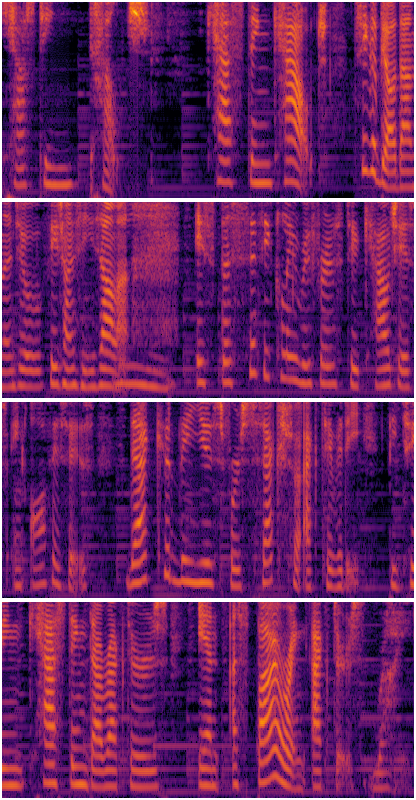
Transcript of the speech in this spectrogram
casting couch. casting couch 这个表达呢就非常形象了。嗯 It specifically refers to couches in offices that could be used for sexual activity between casting directors and aspiring actors. Right.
